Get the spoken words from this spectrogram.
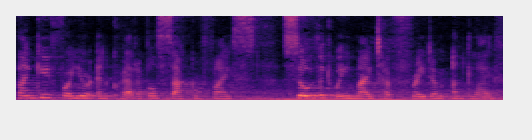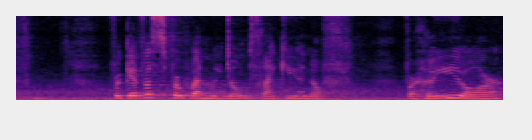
Thank you for your incredible sacrifice so that we might have freedom and life. Forgive us for when we don't thank you enough, for who you are,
